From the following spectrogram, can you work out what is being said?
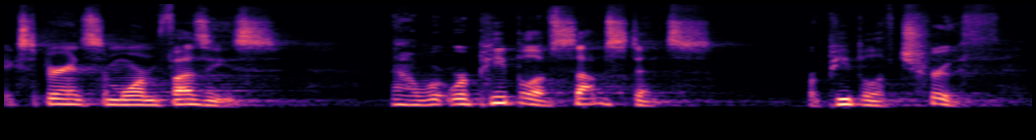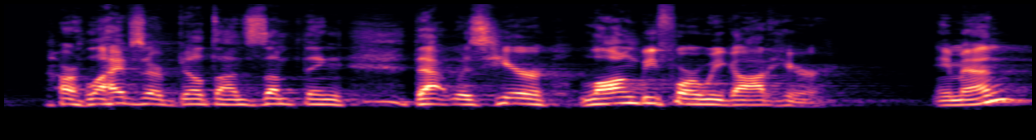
experience some warm fuzzies. Now, we're people of substance, we're people of truth. Our lives are built on something that was here long before we got here. Amen?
